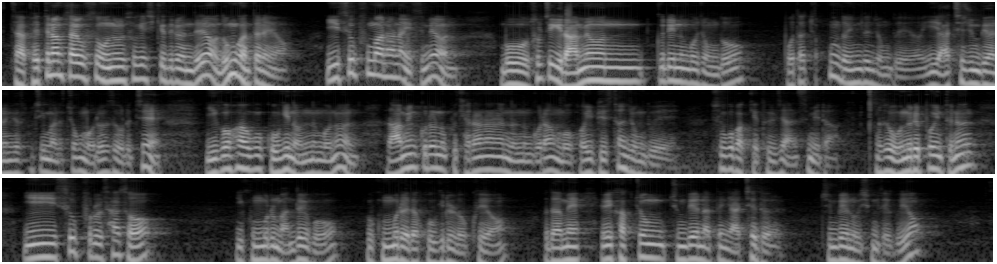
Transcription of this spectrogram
자, 베트남 쌀국수 오늘 소개시켜 드렸는데요. 너무 간단해요. 이 스프만 하나 있으면 뭐 솔직히 라면 끓이는 거 정도보다 조금 더 힘든 정도예요. 이 야채 준비하는 게 솔직히 말해서 조금 어려워서 그렇지 이거하고 고기 넣는 거는 라면 끓여놓고 계란 하나 넣는 거랑 뭐 거의 비슷한 정도의 수고밖에 들지 않습니다. 그래서 오늘의 포인트는 이 스프를 사서 이 국물을 만들고 그 국물에다 고기를 넣고요. 그 다음에 여기 각종 준비해 놨던 야채들 준비해 놓으시면 되고요.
